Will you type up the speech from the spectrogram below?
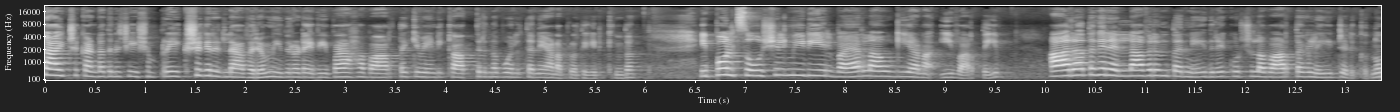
കാഴ്ച കണ്ടതിന് ശേഷം പ്രേക്ഷകരെല്ലാവരും ഇവരുടെ വിവാഹ വാർത്തയ്ക്ക് വേണ്ടി കാത്തിരുന്ന പോലെ തന്നെയാണ് പ്രതികരിക്കുന്നത്. ഇപ്പോൾ സോഷ്യൽ മീഡിയയിൽ വൈറലാവുകയാണ് ഈ വാർത്തയും. ആരാധകരെല്ലാവരും തന്നെ ഇതിനെക്കുറിച്ചുള്ള വാർത്തകൾ ഏറ്റെടുക്കുന്നു.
